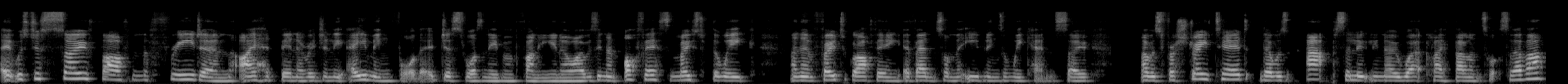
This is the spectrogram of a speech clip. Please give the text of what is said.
It was just so far from the freedom that I had been originally aiming for that it just wasn't even funny. You know, I was in an office most of the week and then photographing events on the evenings and weekends. So I was frustrated. There was absolutely no work life balance whatsoever.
